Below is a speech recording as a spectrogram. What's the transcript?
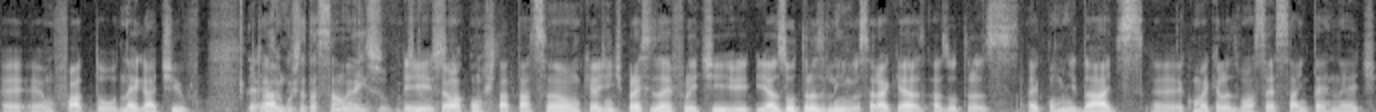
é, é um fator negativo. É, tá? é uma constatação, é isso? Isso, é uma constatação que a gente precisa refletir. E, e as outras línguas? Será que as, as outras né, comunidades, é, como é que elas vão acessar a internet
